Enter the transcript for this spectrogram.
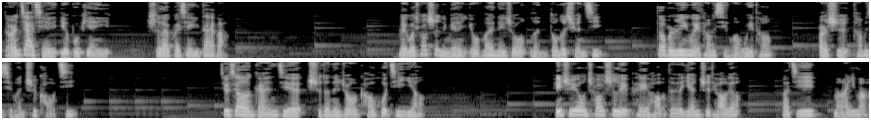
当然价钱也不便宜，十来块钱一袋吧。美国超市里面有卖那种冷冻的全鸡，倒不是因为他们喜欢煨汤，而是他们喜欢吃烤鸡，就像感恩节吃的那种烤火鸡一样。平时用超市里配好的腌制调料，把鸡码一码，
